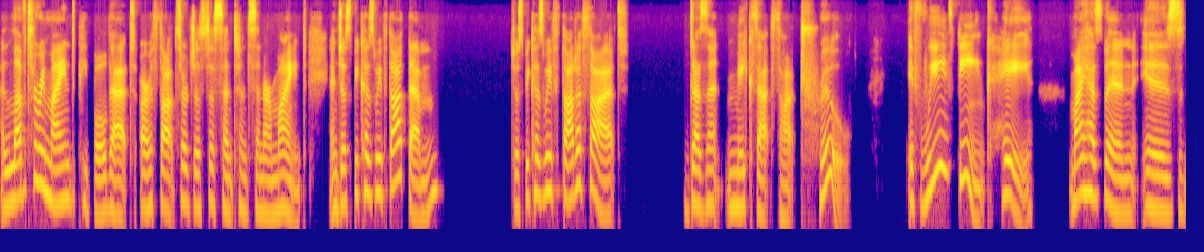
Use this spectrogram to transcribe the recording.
I love to remind people that our thoughts are just a sentence in our mind. And just because we've thought them, just because we've thought a thought, doesn't make that thought true if we think, hey, my husband is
